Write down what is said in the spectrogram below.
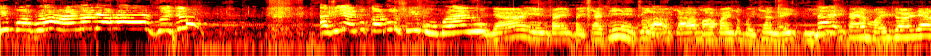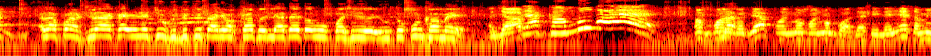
ઈ બોબડો હાનો લેવા જોજો. અભી એનું કરું છું બોબડાનું. અલ્યા એન પાસે પૈસા છે ને તો લાવ તારા બા તો પૈસા નહીં. કાયા મરી મળી જાય યાર એટલે પણ એટલે કઈ એને શું કીધું કે તારી વખત એટલે લેતા હોય તો હું પછી એવું તો કોણ ખમે? અલ્યા ખમવું પડે. ફોન બદલ્યા ફોનમાં ફોનમાં ગોદા થઈ જાય તમે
